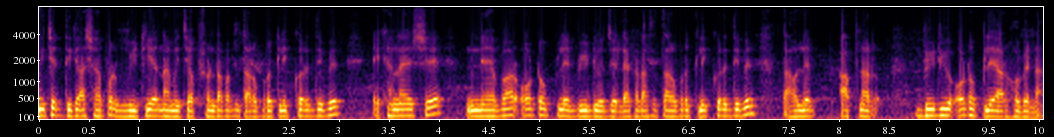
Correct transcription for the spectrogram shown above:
নিচের দিকে আসার পর মিডিয়া নামে যে অপশনটা পাবেন, তার উপরে ক্লিক করে দিবেন। এখানে এসে নেভার অটো প্লে ভিডিও যে লেখাটা আছে, তার উপরে ক্লিক করে দিবেন। তাহলে আপনার ভিডিও অটো প্লে আর হবে না।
